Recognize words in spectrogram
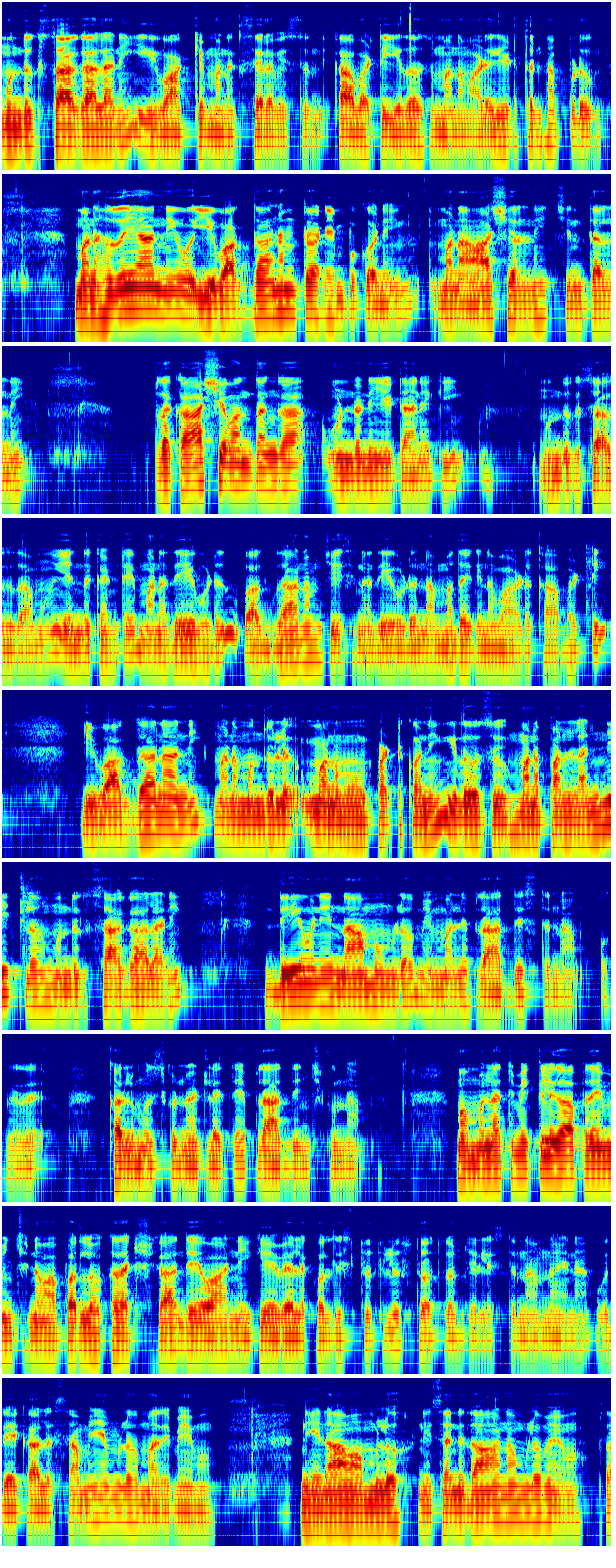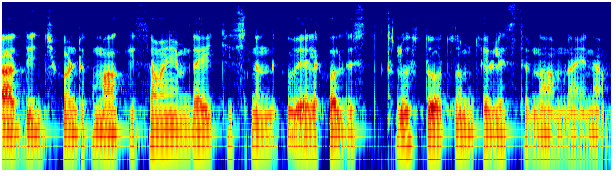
ముందుకు సాగాలని ఈ వాక్యం మనకు సెలవిస్తుంది. కాబట్టి ఈరోజు మనం అడుగెడుతున్నప్పుడు మన హృదయాన్ని ఈ వాగ్దానంతో నింపుకొని మన ఆశల్ని చింతల్ని ప్రకాశవంతంగా ఉండనీయటానికి ముందుకు సాగుదాము. ఎందుకంటే మన దేవుడు వాగ్దానం చేసిన దేవుడు నమ్మదగిన వాడు కాబట్టి ఈ వాగ్దానాన్ని మన ముందులో మనము పట్టుకొని ఈరోజు మన పనులన్నింటిలో ముందుకు సాగాలని దేవుని నామంలో మిమ్మల్ని ప్రార్థిస్తున్నాం. ఒక కళ్ళు మూసుకున్నట్లయితే ప్రార్థించుకుందాం. మమ్మల్ని అతిమిక్కులుగా ప్రేమించిన మా పరలోక రక్షక దేవా నీకే వేల కొద్ది స్థుతులు స్తోత్రం చెల్లిస్తున్నాం నాయన. ఉదయకాల సమయంలో మరి మేము నీ నామంలో నీ సన్నిధానంలో మేము ప్రార్థించుకుంటూ మాకు ఈ సమయం దయచేసినందుకు వేల కొద్ది స్థుతులు స్తోత్రం చెల్లిస్తున్నాం నాయన.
